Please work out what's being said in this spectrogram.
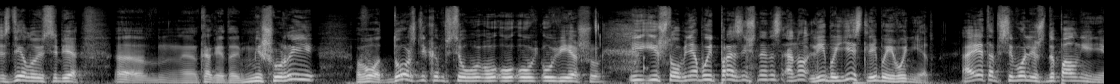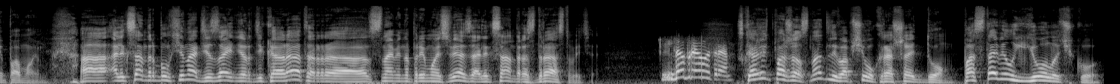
сделаю себе, э, как это, мишуры, вот, дождиком все увешу. И, и что, у меня будет праздничное настроение? Оно либо есть, либо его нет. А это всего лишь дополнение, по-моему. А, Александр Болхина, дизайнер-декоратор, э, с нами на прямой связи. Александра, здравствуйте. Доброе утро. Скажите, пожалуйста, надо ли вообще украшать дом? Поставил елочку.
